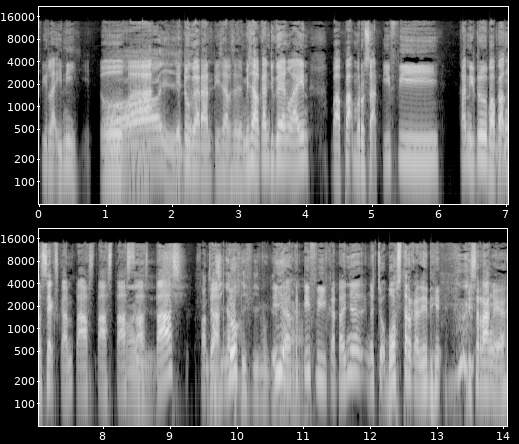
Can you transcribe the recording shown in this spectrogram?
villa ini. Gitu, Oh, pak. Iya, itu garansi salah satu. Misalkan juga yang lain, bapak merusak TV, kan itu bapak Nah. nge-sex kan tas, tas, tas, Oh, tas, iya. tas. Fantasinya jatuh. ke TV mungkin. Iya ya. ke TV, katanya ngecuk boster kan ya di, diserang ya.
